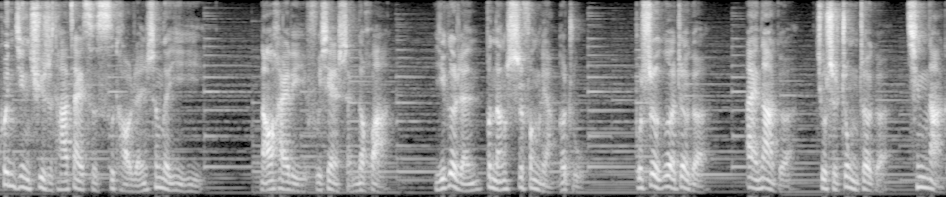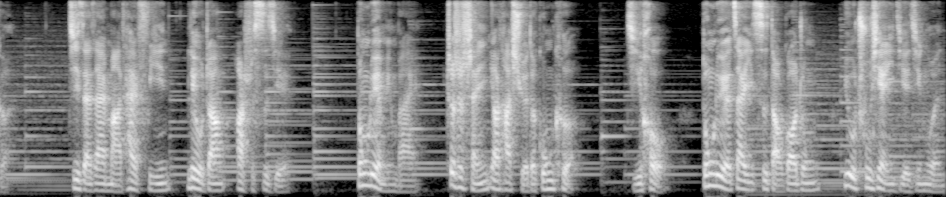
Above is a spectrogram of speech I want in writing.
困境驱使他再次思考人生的意义，脑海里浮现神的话：一个人不能侍奉两个主。不是饿这个，爱那个，就是重这个，轻那个。记载在马太福音六章二十四节。东略明白，这是神要他学的功课。及后，东略在一次祷告中又出现一节经文：“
